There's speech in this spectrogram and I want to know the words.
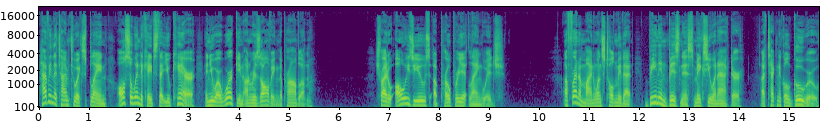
Having the time to explain also indicates that you care and you are working on resolving the problem. Try to always use appropriate language. A friend of mine once told me that being in business makes you an actor, a technical guru,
